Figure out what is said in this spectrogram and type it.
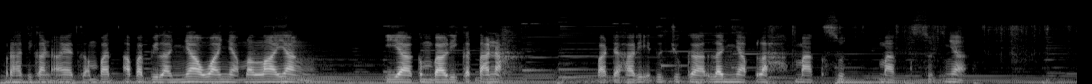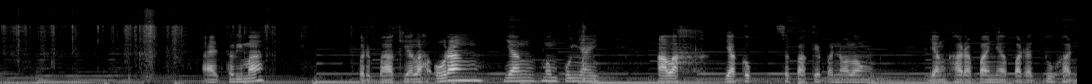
Perhatikan ayat keempat, apabila nyawanya melayang ia kembali ke tanah. Pada hari itu juga lenyaplah maksud-maksudnya. Ayat kelima, berbahagialah orang yang mempunyai Allah Yakub sebagai penolong yang harapannya pada Tuhan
